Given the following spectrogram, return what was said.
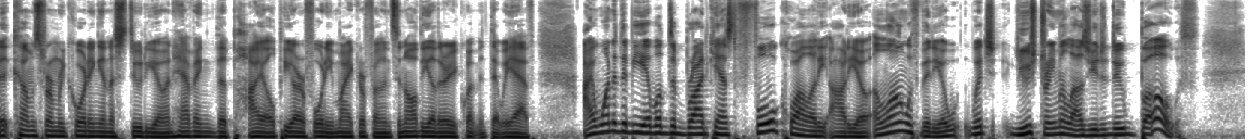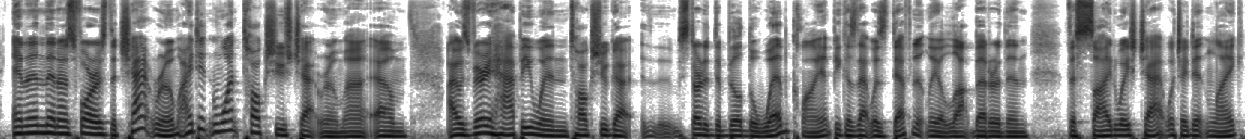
that comes from recording in a studio and having the Heil PR40 microphones and all the other equipment that we have. I wanted to be able to broadcast full quality audio along with video, which Ustream allows you to do both. And then, then as far as the chat room, I didn't want TalkShoe's chat room. Uh, um, I was very happy when TalkShoe got started to build the web client because that was definitely a lot better than the sideways chat, which I didn't like.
